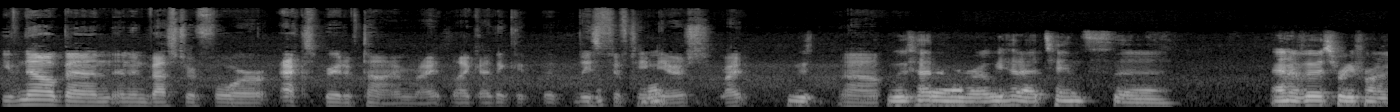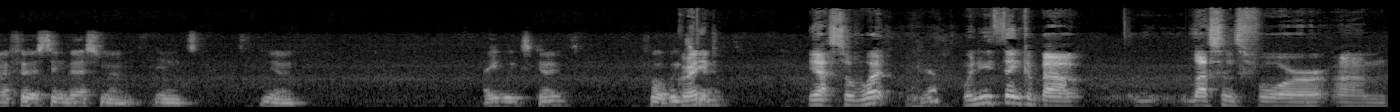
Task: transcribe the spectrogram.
you've now been an investor for X period of time, right? Like I think at least 15 well, years, right? We've, uh, we've had our we had our 10th uh, anniversary from our first investment in you know eight weeks ago, four weeks great. ago. Yeah. So what yeah. when you think about lessons for um,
